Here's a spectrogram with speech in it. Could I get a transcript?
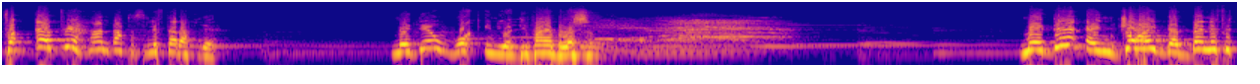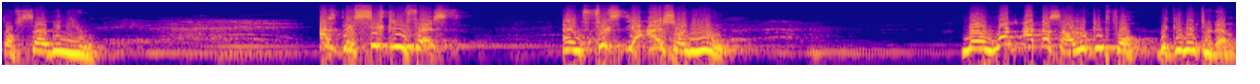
For every hand that is lifted up here, may they walk in your divine blessing. May they enjoy the benefit of serving you. As they seek you first and fix their eyes on you, may what others are looking for be given to them.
